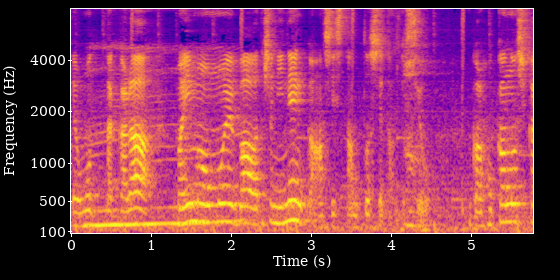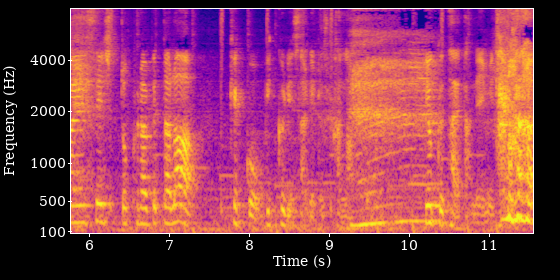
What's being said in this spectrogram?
て思ったから、うん。まあ、今思えば私は2年間アシスタントしてたんですよ。だから他の歯科衛生士と比べたら結構びっくりされるかな。よく耐えたねみたいな。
